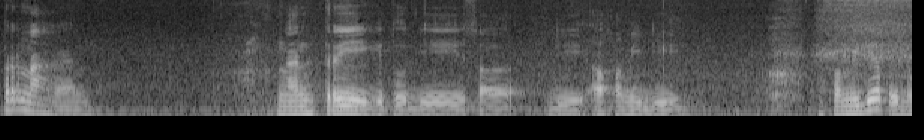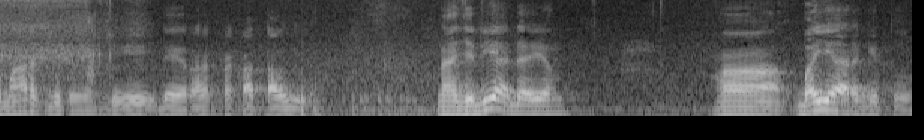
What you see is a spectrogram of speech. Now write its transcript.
pernah kan ngantri gitu di di Alfamidi. Alfamidi apa Indomaret gitu kan di daerah Krakatau gitu. Nah, jadi ada yang eh, bayar gitu.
